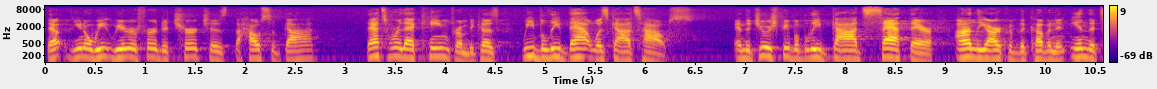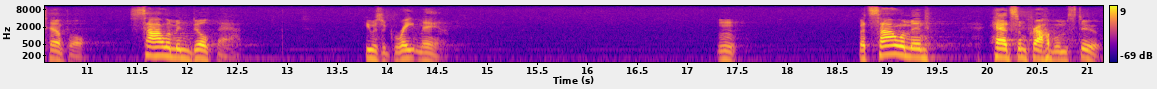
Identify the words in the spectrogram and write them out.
that, you know, we, we refer to church as the house of God. That's where that came from because we believe that was God's house. And the Jewish people believed God sat there on the Ark of the Covenant in the temple. Solomon built that. He was a great man. Mm. But Solomon had some problems too.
